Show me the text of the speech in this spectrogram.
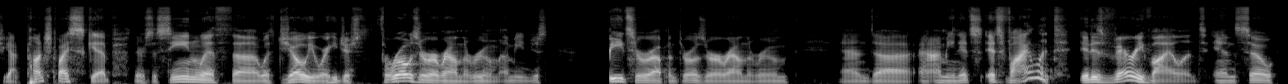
she got punched by Skip. There's a scene with uh, with Joey where he just throws her around the room. I mean, just beats her up and throws her around the room. And uh, I mean, it's it's violent. It is very violent. And so,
